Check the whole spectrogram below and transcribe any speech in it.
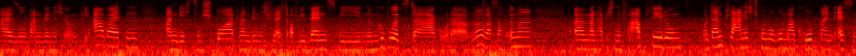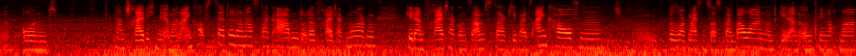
Also wann bin ich irgendwie arbeiten, wann gehe ich zum Sport, wann bin ich vielleicht auf Events wie einem Geburtstag oder ne, was auch immer. Ähm, wann habe ich eine Verabredung und dann plane ich drumherum mal grob mein Essen. Und dann schreibe ich mir immer einen Einkaufszettel Donnerstagabend oder Freitagmorgen, gehe dann Freitag und Samstag jeweils einkaufen. Ich besorge meistens was beim Bauern und gehe dann irgendwie nochmal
